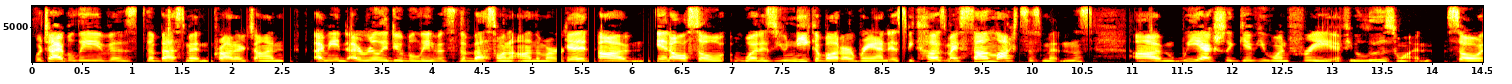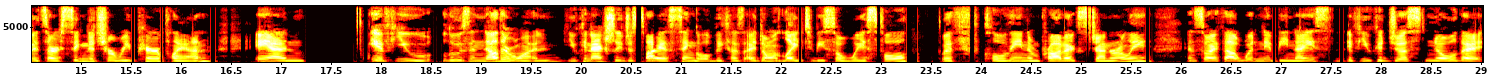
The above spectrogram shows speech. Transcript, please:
which I believe is the best mitten product on. I mean, I really do believe it's the best one on the market. Um, and also, what is unique about our brand is because my son lost his mittens, um, we actually give you one free if you lose one. So it's our signature repair plan. And if you lose another one, you can actually just buy a single because I don't like to be so wasteful with clothing and products generally. And so I thought, wouldn't it be nice if you could just know that,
